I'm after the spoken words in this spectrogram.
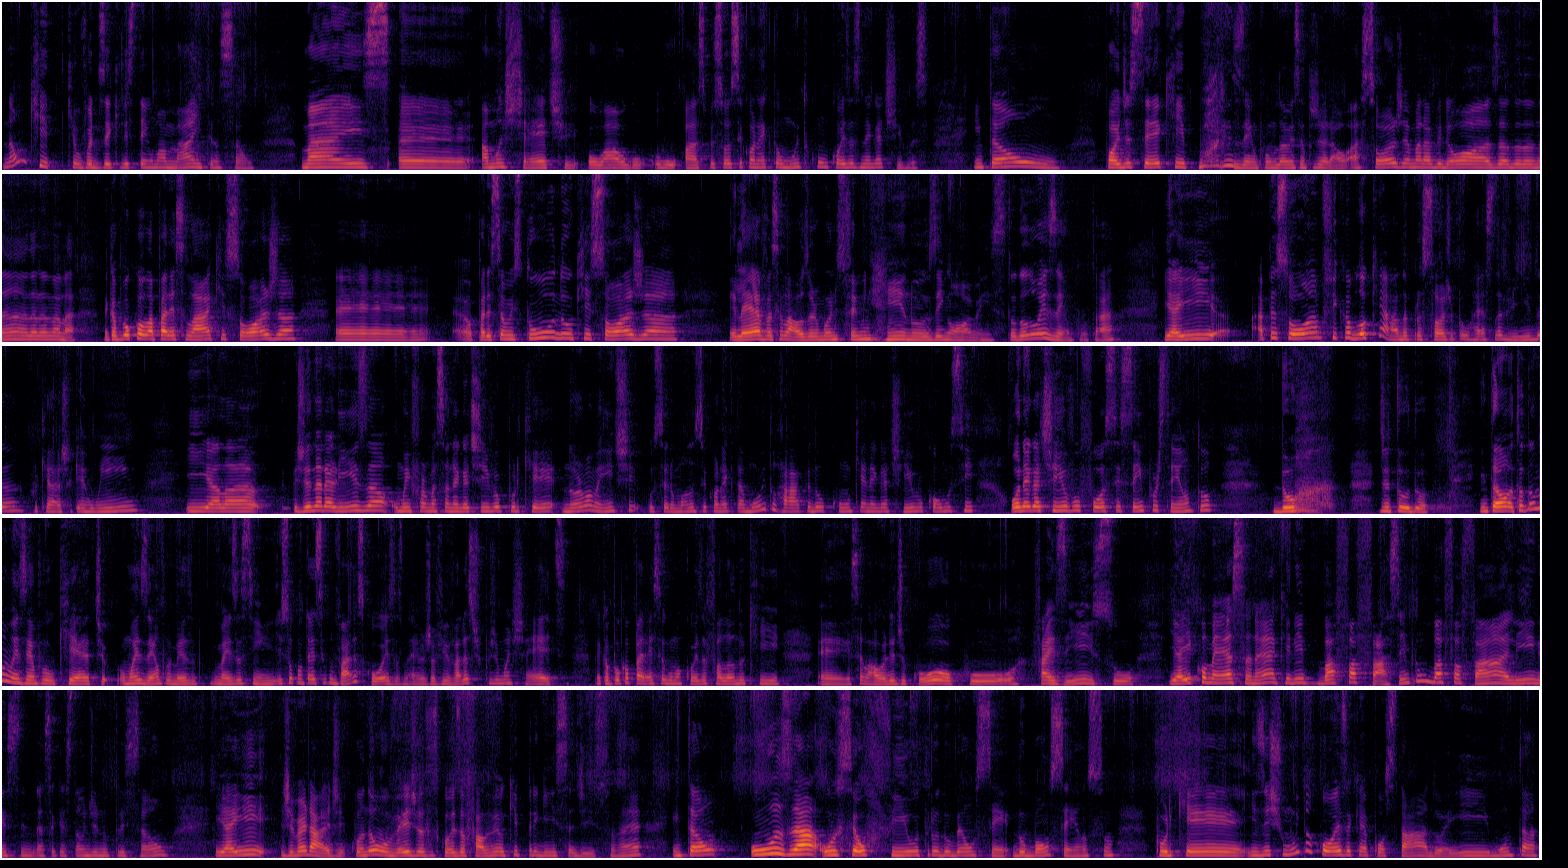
Não que, que eu vou dizer que eles têm uma má intenção, mas é, a manchete ou algo, as pessoas se conectam muito com coisas negativas. Então, pode ser que, por exemplo, vamos dar um exemplo geral, a soja é maravilhosa, nananana, daqui a pouco aparece lá que soja é, apareceu um estudo que soja eleva, sei lá, os hormônios femininos em homens. Estou dando um exemplo, tá? E aí a pessoa fica bloqueada para soja pelo resto da vida, porque acha que é ruim, e ela generaliza uma informação negativa porque normalmente o ser humano se conecta muito rápido com o que é negativo, como se o negativo fosse 100% do de tudo. Então, eu tô dando um exemplo que é tipo, um exemplo mesmo, mas assim, isso acontece com várias coisas, né? Eu já vi vários tipos de manchetes. Daqui a pouco aparece alguma coisa falando que, é, sei lá, óleo de coco faz isso. E aí começa, né, aquele bafafá, sempre um bafafá ali nesse, nessa questão de nutrição. E aí, de verdade, quando eu vejo essas coisas, eu falo, meu, que preguiça disso, né? Então, usa o seu filtro do bom, do bom senso porque existe muita coisa que é postado aí, muita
